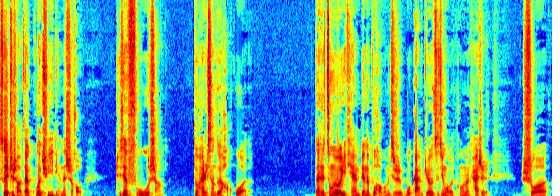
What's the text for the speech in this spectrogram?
所以至少在过去一年的时候，这些服务商都还是相对好过的。但是总有一天变得不好过嘛。就是我感觉最近我的朋友们开始说，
